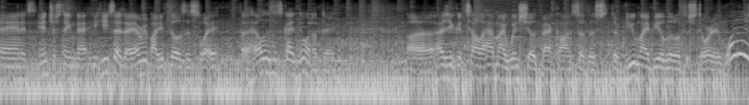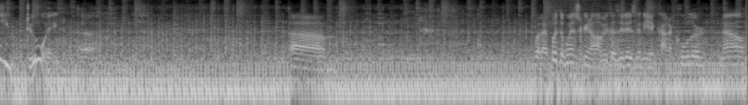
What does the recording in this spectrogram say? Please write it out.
And it's interesting that he says that everybody feels this way. What the hell is this guy doing up there? Uh, as you can tell, I have my windshield back on, so this, the view might be a little distorted. What are you doing? Uh, um, but I put the windscreen on because it is going to get kind of cooler now,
